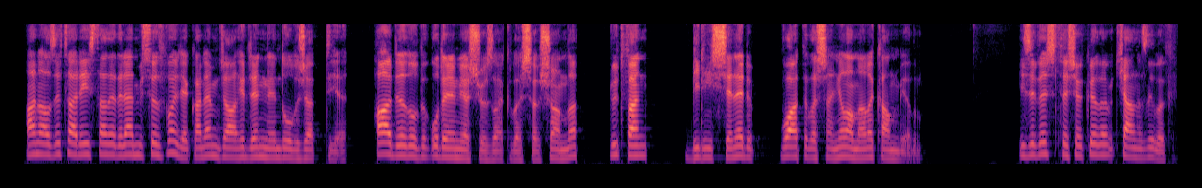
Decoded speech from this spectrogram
Hani Hz. Aleyhisselam edilen bir söz var ya kalem cahillerin elinde olacak diye. Harbiden o dönemi yaşıyoruz arkadaşlar şu anda. Lütfen bilinçlenelim. Bu arkadaşların yalanlarına kanmayalım. İzlediğiniz için teşekkür ederim. Kendinize iyi bakın.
